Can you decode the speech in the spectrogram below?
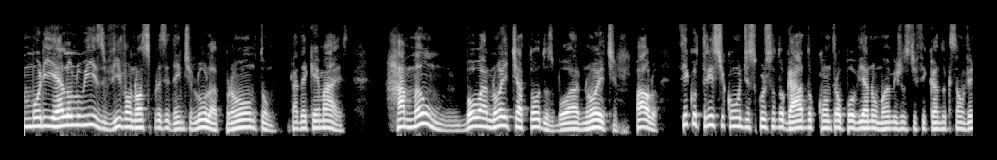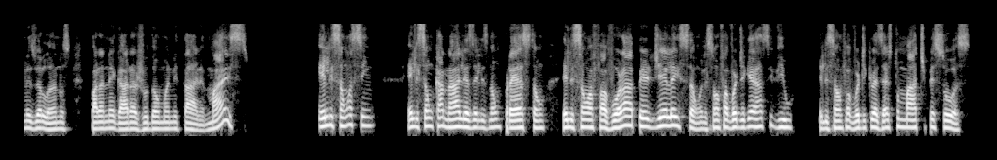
Morielo Luiz, viva o nosso presidente Lula. Pronto. Cadê quem mais? Ramão, boa noite a todos. Boa noite. Paulo, fico triste com o discurso do gado contra o povo Yanomami, justificando que são venezuelanos para negar ajuda humanitária. Mas eles são assim. Eles são canalhas, eles não prestam, eles são a favor. Ah, perdi a eleição. Eles são a favor de guerra civil. Eles são a favor de que o exército mate pessoas.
